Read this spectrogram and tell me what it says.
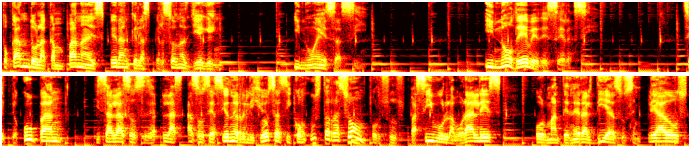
tocando la campana esperan que las personas lleguen. Y no es así. Y no debe de ser así. Se preocupan quizá las, asociaciones religiosas y con justa razón por sus pasivos laborales, por mantener al día a sus empleados,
